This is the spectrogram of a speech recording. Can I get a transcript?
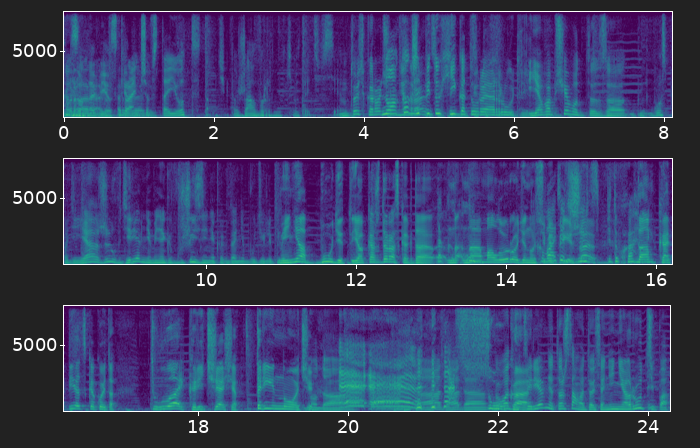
раньше да. встает, там, типа, жаворонки вот эти все. Ну, то есть, короче, Ну а как же петухи, которые Петухи орут? будили. Я вообще вот за... Господи, я жил в деревне, меня в жизни никогда не будили петухи. Меня будет. Я каждый раз, когда Так на, он- на малую родину себе приезжаю, жить с петухами. там капец какой-то. Тварь кричащая в три ночи. Ну да. Да, да, да. Ну вот Сука. в деревне то же самое. То есть они не орут, типа,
